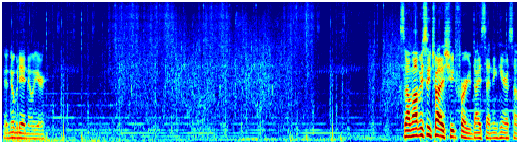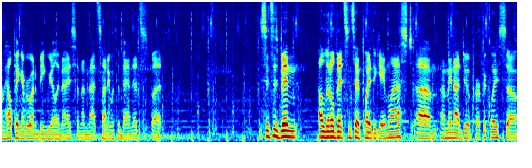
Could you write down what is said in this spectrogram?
And nobody I know here. So I'm obviously trying to shoot for a nice ending here, so I'm helping everyone and being really nice, and I'm not siding with the bandits, but... Since it's been a little bit since I played the game last, um, I may not do it perfectly, so...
